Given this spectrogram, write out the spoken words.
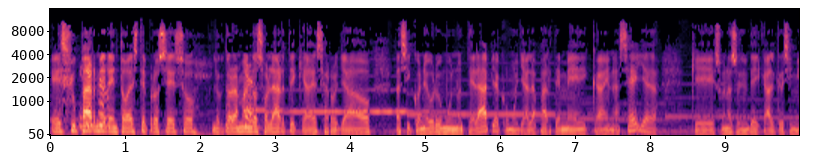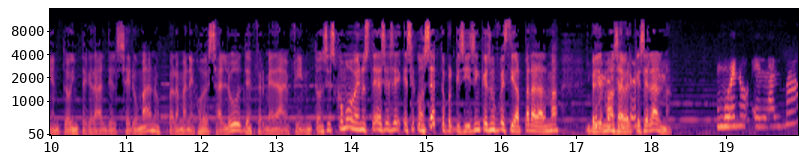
es su partner en todo este proceso, el doctor Armando Solarte, que ha desarrollado la psiconeuroinmunoterapia, como ya la parte médica en ACELLA, que es una asociación dedicada al crecimiento integral del ser humano, para manejo de salud, de enfermedad, en fin. Entonces, ¿cómo ven ustedes ese, ese concepto? Porque si dicen que es un festival para el alma, veremos a saber qué es el alma. Bueno, el alma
